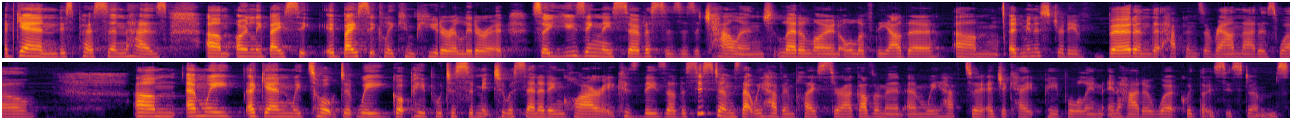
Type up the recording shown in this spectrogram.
Again, this person has um, only basic, basically computer illiterate. So using these services is a challenge, let alone all of the other um, burden that happens around that as well. Um, and we, again, we talked, we got people to submit to a Senate inquiry because these are the systems that we have in place through our government and we have to educate people in, in how to work with those systems.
